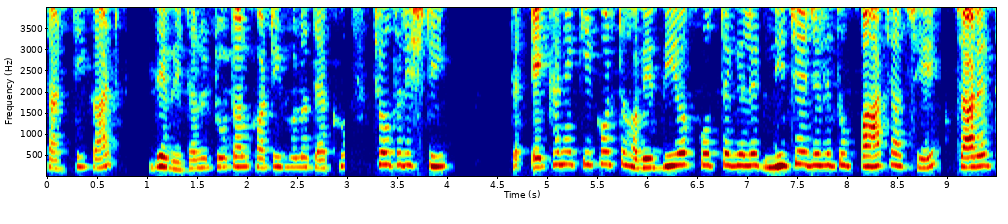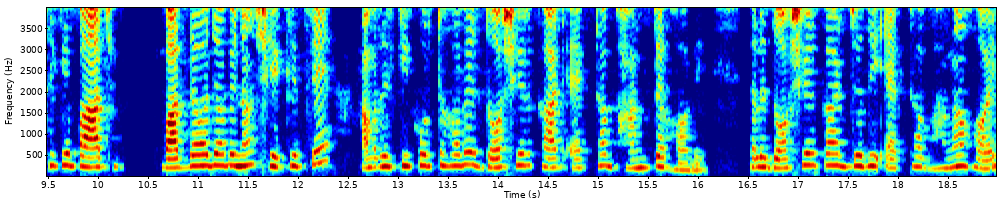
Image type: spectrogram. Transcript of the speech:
চারটি কার্ড দেবে। তাহলে টোটাল কটি হলো দেখো চৌত্রিশটি। তো এখানে কি করতে হবে? বিয়োগ করতে গেলে নিচে যেহেতু পাঁচ আছে, চারের থেকে পাঁচ বাদ দেওয়া যাবে না। সেক্ষেত্রে আমাদের কি করতে হবে? দশের কার্ড একটা ভাঙতে হবে। তাহলে দশের কার্ড যদি একটা ভাঙা হয়,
